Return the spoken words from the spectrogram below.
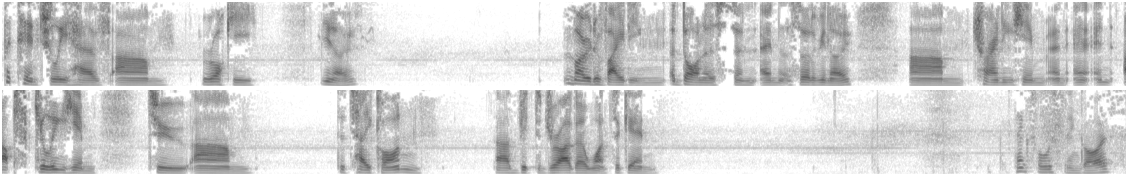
potentially have um, Rocky, you know, motivating Adonis and, and sort of, you know, um, training him and, and, and, upskilling him to um, to take on uh, Victor Drago once again. Thanks for listening, guys.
